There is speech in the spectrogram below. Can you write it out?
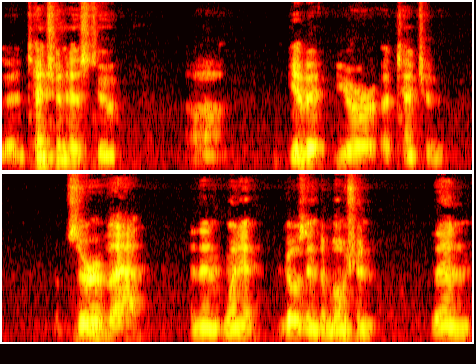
the intention is to uh, give it your attention, observe that, and then when it goes into motion, then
